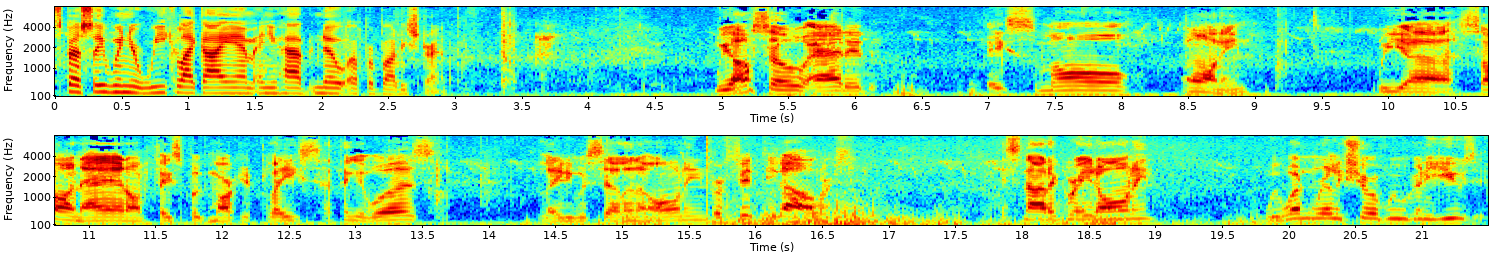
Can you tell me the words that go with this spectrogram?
especially when you're weak like I am and you have no upper body strength. We also added a small awning. We uh, saw an ad on Facebook Marketplace, I think it was. Lady was selling an awning for $50. It's not a great awning. We wasn't really sure if we were gonna use it.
